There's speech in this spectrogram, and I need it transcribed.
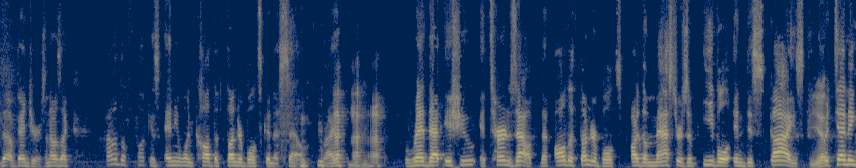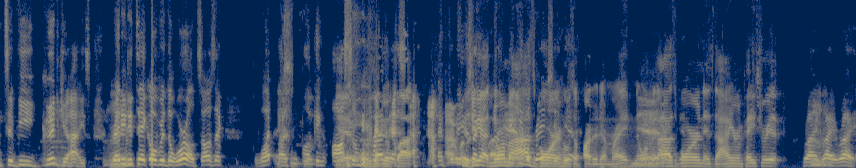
the Avengers. And I was like, how the fuck is anyone called the Thunderbolts gonna sell, right? Mm-hmm. Read that issue. It turns out that all the Thunderbolts are the masters of evil in disguise, Yep. pretending to be good Mhm. guys, ready to take over the world. So I was like, what Excellent a fucking awesome it was good premise. plot. And I for me, it was was you like got a- Norman Osborn, friendship, who's yeah. a part of them, right? Norman Yeah. Osborn is the Iron Patriot. Right, Mhm. right, right.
